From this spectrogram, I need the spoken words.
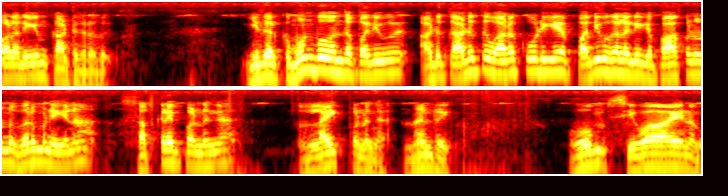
பலனையும் காட்டுகிறது. இதற்கு முன்பு வந்த பதிவு அடுத்து அடுத்து வரக்கூடிய பதிவுகளை நீங்கள் பார்க்கணுன்னு விரும்புனீங்கன்னா சப்ஸ்கிரைப் பண்ணுங்கள் லைக் பண்ணுங்கள் நன்றி. ஓம் சிவாய நம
